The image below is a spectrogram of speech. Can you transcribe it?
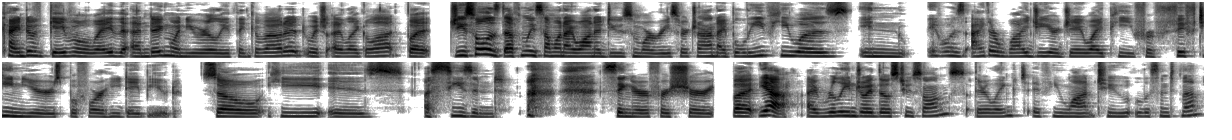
kind of gave away the ending when you really think about it, which I like a lot. But Jisoo is definitely someone I want to do some more research on. I believe he was in it was either YG or JYP for 15 years before he debuted. So he is a seasoned singer for sure. But yeah, I really enjoyed those two songs. They're linked if you want to listen to them.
